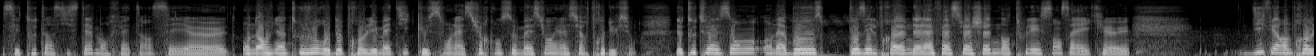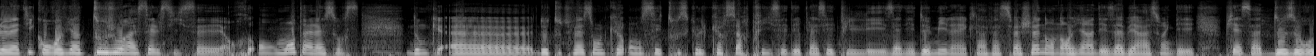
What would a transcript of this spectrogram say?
c'est tout un système en fait. Hein. Euh, on en revient toujours aux deux problématiques que sont la surconsommation et la surproduction. De toute façon, on a beau poser le problème de la fast fashion dans tous les sens avec euh, différentes problématiques, on revient toujours à celle-ci. On remonte à la source. Donc, euh, de toute façon, on sait tous que le curseur prix s'est déplacé depuis les années 2000 avec la fast fashion. On en vient à des aberrations avec des pièces à 2,70 euros.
